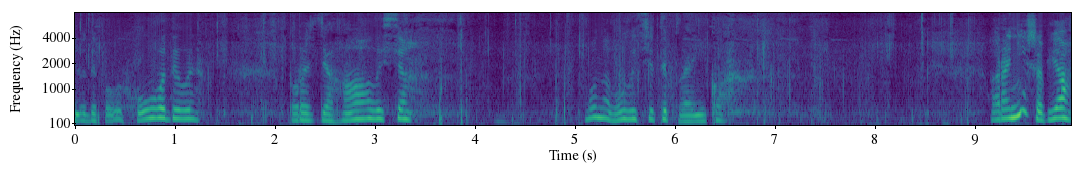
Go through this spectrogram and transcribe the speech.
люди повиходили, пороздягалися, бо на вулиці тепленько. А раніше б я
